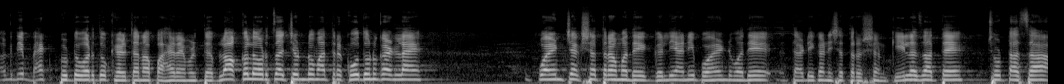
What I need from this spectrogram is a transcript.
अगदी बॅकफुटवर तो खेळताना पाहायला मिळतोय. ब्लॉकलवरचा चेंडू मात्र खोदून काढलाय. पॉईंटच्या क्षेत्रामध्ये गली आणि पॉईंटमध्ये त्या ठिकाणी क्षेत्ररक्षण केलं जात आहे छोटासा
